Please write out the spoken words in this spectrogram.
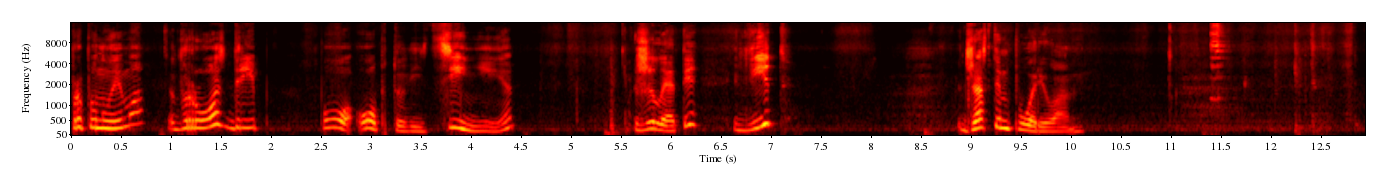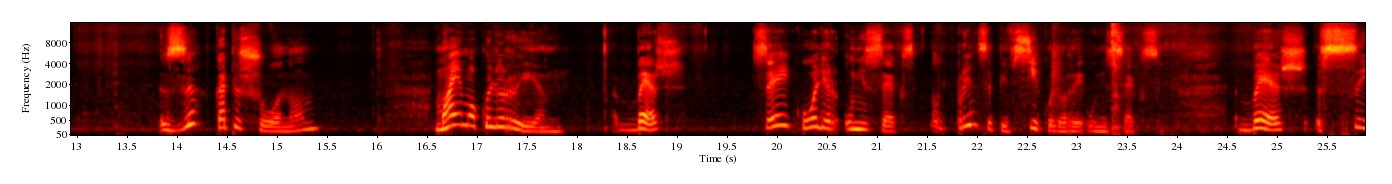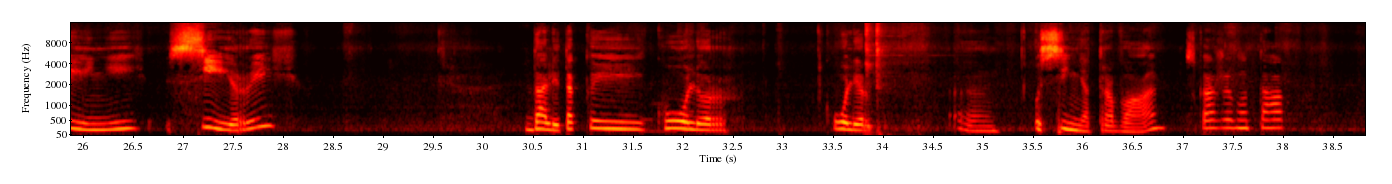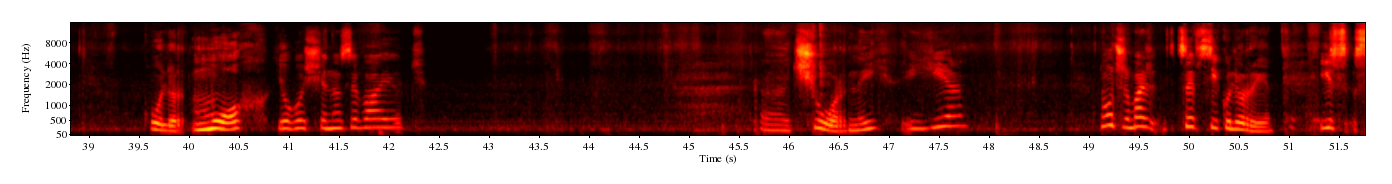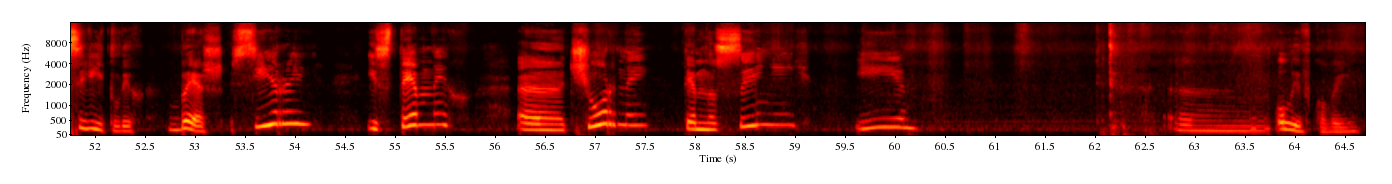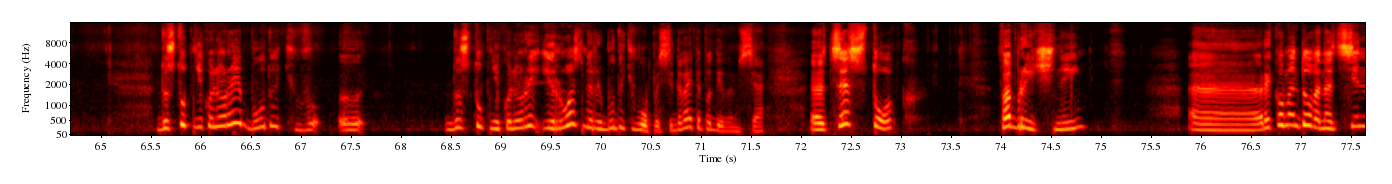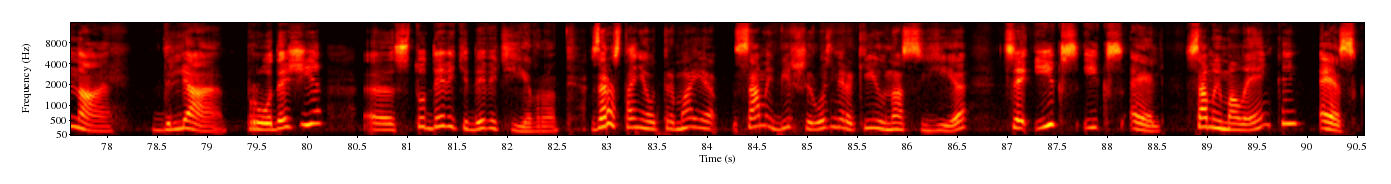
пропонуємо в роздріб по оптовій ціні жилети від Just Emporio. З капюшоном. Маємо кольори. Беж. Цей колір унісекс. Ну, в принципі, всі кольори унісекс. Беж, синій, сірий. Далі такий кольор, колір е, осіння трава, скажімо так. Колір мох, його ще називають. Е, чорний є. Ну, отже, це всі кольори. Із світлих беж сірий, із темних е, чорний, темно-синій і е, оливковий. Доступні кольори будуть в. Е, доступні кольори і розміри будуть в описі. Давайте подивимося. Е, Це сток фабричний. Е, Рекомендована ціна для продажі е, 109,9 євро. Зараз Таня отримає найбільший розмір, який у нас є. Це XXL. Самий маленький S.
